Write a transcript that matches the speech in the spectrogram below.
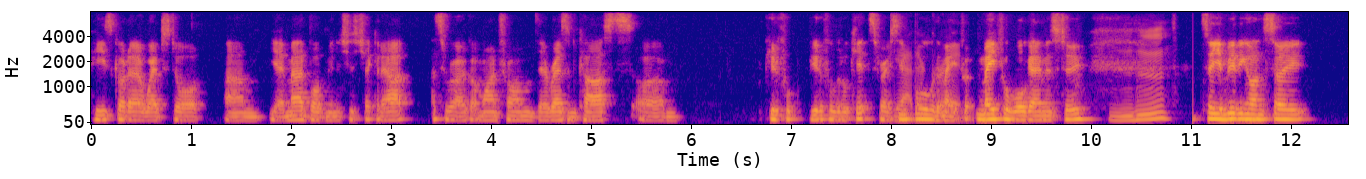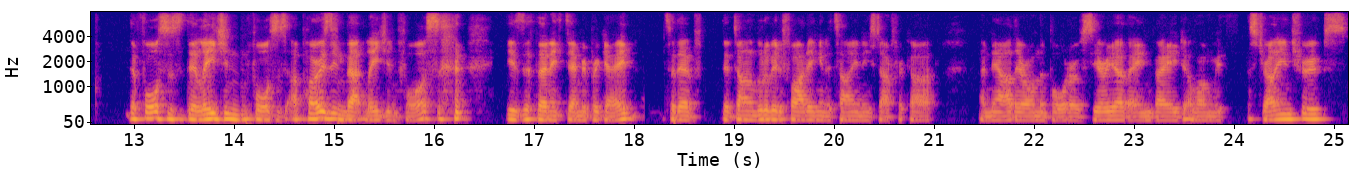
he's got a web store. Um, yeah, Mad Bob Miniatures. Check it out. That's where I got mine from. They're resin casts. Um, beautiful, beautiful little kits. Very simple. Yeah, they're, they're made, for, made for war gamers too. Mm-hmm. So you're moving on. So the forces, the Legion forces opposing that Legion force is the 13th Demi Brigade. So they've they've done a little bit of fighting in Italian East Africa, and now they're on the border of Syria. They invade along with Australian troops,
